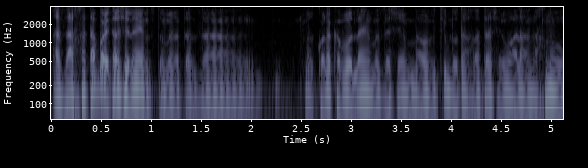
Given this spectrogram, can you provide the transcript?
אז ההחלטה פה הייתה שלהם, זאת אומרת, אז. כל הכבוד להם על זה שהם באו וקיבלו את ההחלטה של וואלה, אנחנו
